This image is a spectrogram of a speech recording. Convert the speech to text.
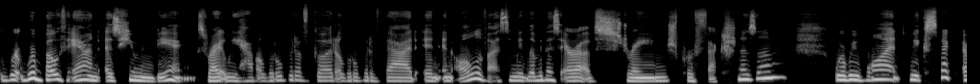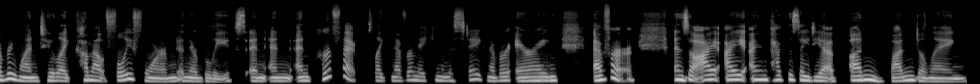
we're, we're both and as human beings right? We have a little bit of good a little bit of bad in, in all of us and we live in this era of strange perfectionism where we want we expect everyone to like come out fully formed in their beliefs and and and perfect like never making a mistake never erring ever. And so i i, I unpack this idea of unbundling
